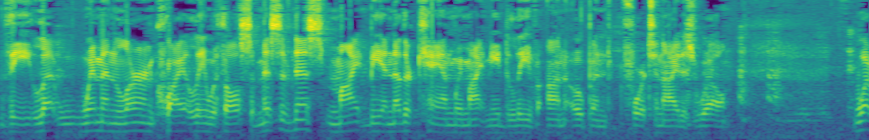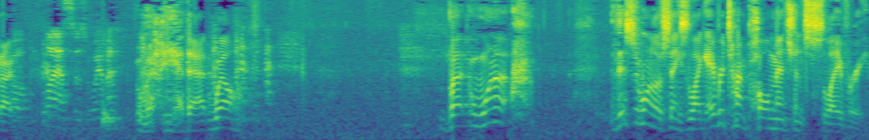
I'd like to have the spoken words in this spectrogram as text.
the let women learn quietly with all submissiveness might be another can we might need to leave unopened for tonight as well. what I classes women. Well, yeah, that well. But one of this is one of those things. Like every time Paul mentions slavery,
